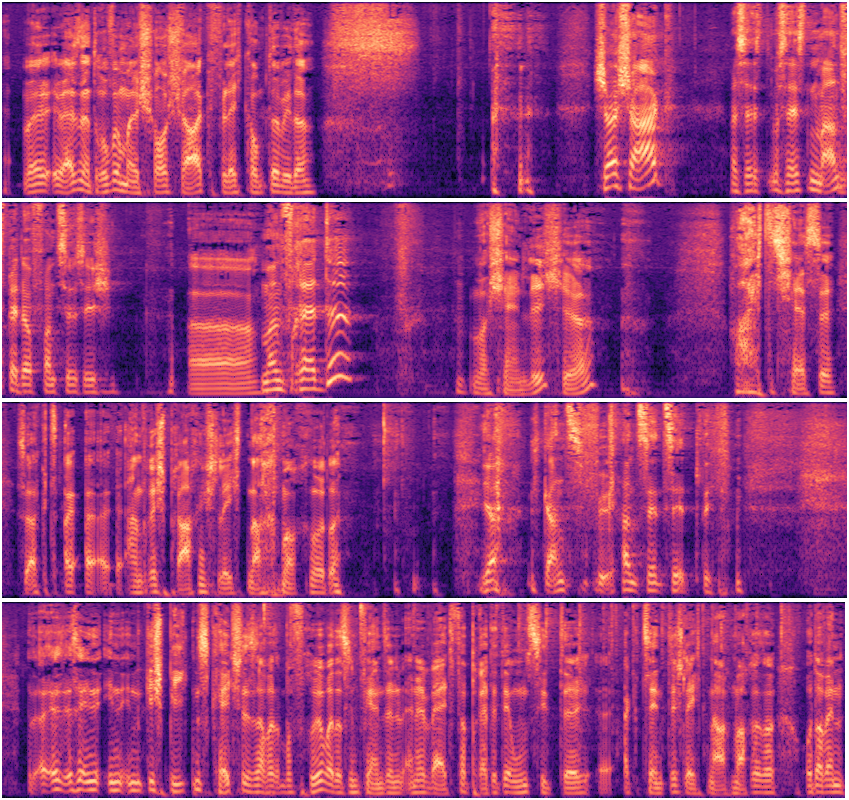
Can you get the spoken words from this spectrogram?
Ich weiß nicht, ruf mal Jean Shark, vielleicht kommt er wieder. Jean-Jacques? Was heißt, was heißt denn Manfred auf Französisch? Äh, Manfrede? wahrscheinlich, ja. Boah, ist das scheiße. Sagt, äh, äh, andere Sprachen schlecht nachmachen, oder? Ja, ganz, ganz entsetzlich. also in, in, in gespielten Sketches, aber, aber früher war das im Fernsehen eine weit verbreitete Unsitte, äh, Akzente schlecht nachmachen. Oder, oder wenn,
